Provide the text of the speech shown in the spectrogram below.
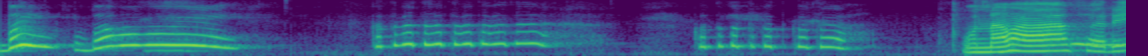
బా, బా, కుతు, కుతు, కుతు, కుతు. కుతు, కుతు, కుతు, కుతు. ఉన్నావా సరే?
